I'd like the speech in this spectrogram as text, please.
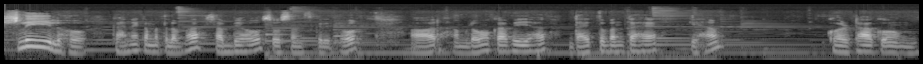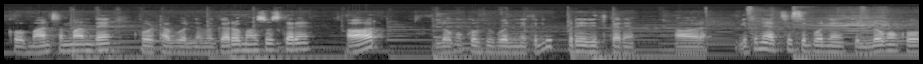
श्लील हो कहने का मतलब वह सभ्य हो सुसंस्कृत हो। और हम लोगों का भी यह दायित्व बनता है कि हम खोरठा को, को मान सम्मान दें खोरठा बोलने में गर्व महसूस करें और लोगों को भी बोलने के लिए प्रेरित करें। और इतने अच्छे से बोलें कि लोगों को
